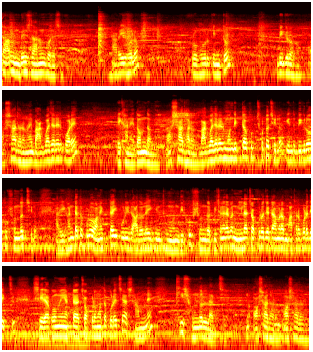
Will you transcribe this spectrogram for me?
দারুণ, বেশ দারুণ করেছে। আর এই হলো প্রভুর কিন্তু বিগ্রহ। অসাধারণ মানে বাগবাজারের পরে এখানে, দমদমে। অসাধারণ। বাগবাজারের মন্দিরটাও খুব ছোট ছিল, কিন্তু বিগ্রহ খুব সুন্দর ছিল। আর এইখানটা তো পুরো অনেকটাই পুরীর আদলেই কিন্তু মন্দির, খুব সুন্দর। পিছনে দেখো নীলা চক্র যেটা আমরা মাথার উপরে দেখছি, সেরকমই একটা চক্র মতো করেছে, আর সামনে কি সুন্দর লাগছে। মানে অসাধারণ অসাধারণ।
